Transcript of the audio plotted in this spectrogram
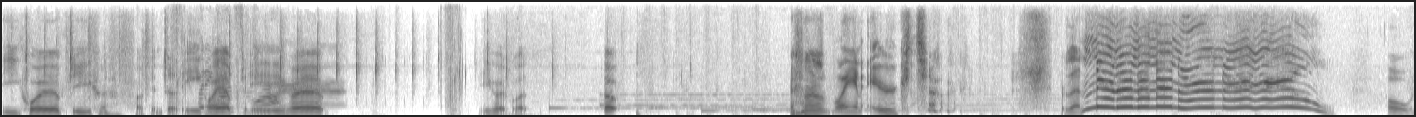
equipped, equip, fucking just equipped, equipped, equipped, what? Oh. I was playing air guitar. Or that, no, no, no, no, no, no. Oh,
